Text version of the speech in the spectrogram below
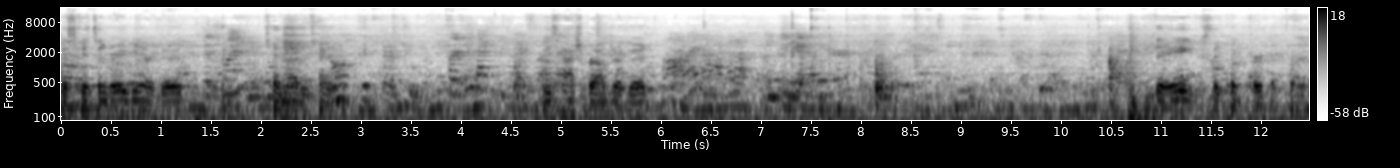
Biscuits and gravy are good. 10 out of 10. These hash browns are good. The eggs, they cook perfect for us.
